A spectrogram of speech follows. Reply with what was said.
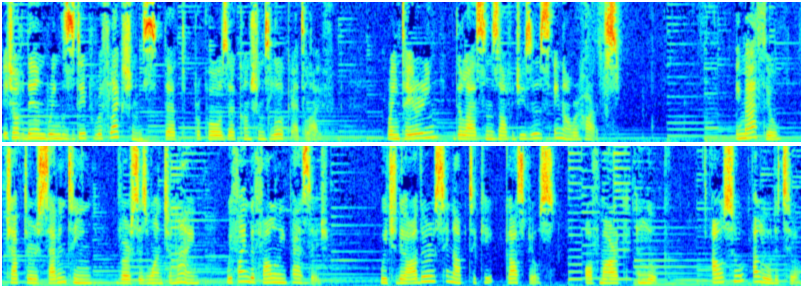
Each of them brings deep reflections that propose a conscious look at life, reiterating the lessons of Jesus in our hearts. In Matthew chapter 17, verses 1 to 9, we find the following passage, which the other synoptic Gospels of Mark and Luke also allude to.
